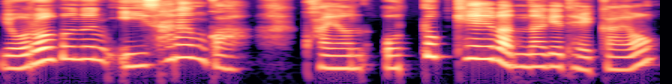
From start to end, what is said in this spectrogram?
여러분은 이 사람과 과연 어떻게 만나게 될까요?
